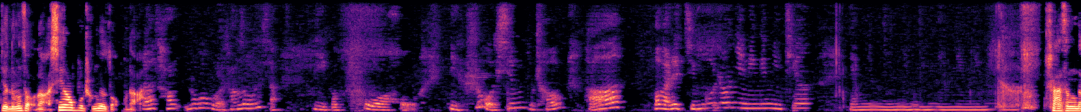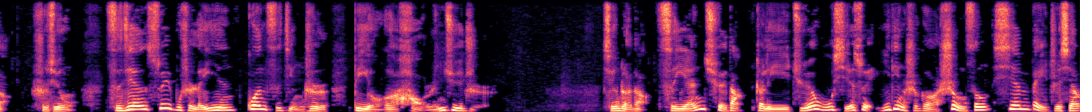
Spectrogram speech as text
就能走到心要不成就走不到啊唐如果我是唐僧我就想你个破猴你说我心不诚。好我把这紧箍咒念给你听。沙僧道师兄此间虽不是雷音观此景致必有个好人居止行者道：“此言确当，这里绝无邪祟，一定是个圣僧先辈之乡。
